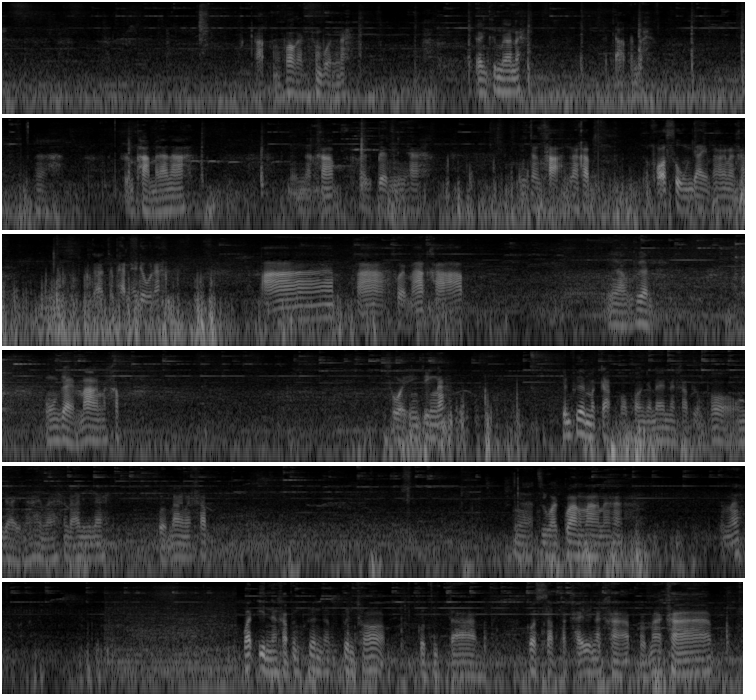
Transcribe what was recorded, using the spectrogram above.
กราบหลวงพ่อกันข้างบนนะ เดินขึ้นมาแล้วนะกราบกันไป เริ่มผ่านมาแล้วนะนี่นะครับก็เป็นนี่ฮะนี่ต่างฐานนะครับหลวงพ่อสูงใหญ่มากนะครับเดี๋ยวจะแผ่นให้ดูนะป๊าบอ่าสวยมากครับนี่นะเพื่อนองค์ใหญ่มากนะครับ สวยจริง ๆ นะ เพื่อนๆมากราบขอพรกันได้นะครับ หลวงพ่อองค์ใหญ่นะเห็นไหมทางด้านนี้นะสวยมากนะครับ เนี่ยที่วัดกว้างมากนะฮะ เห็นไหมวัดอินนะครับ เพื่อนๆถ้าเพื่อนชอบ กดติดตาม กด subscribe ด้วยนะครับ ขอบคุณมากครับ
